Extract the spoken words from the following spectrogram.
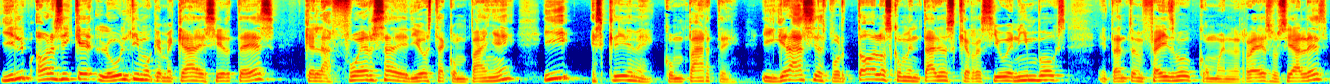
Y ahora sí que lo último que me queda decirte es que la fuerza de Dios te acompañe y escríbeme, comparte. Y gracias por todos los comentarios que recibo en inbox, eh, tanto en Facebook como en las redes sociales,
